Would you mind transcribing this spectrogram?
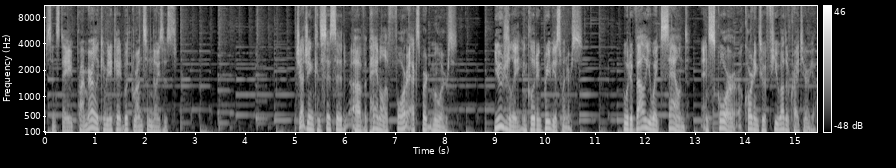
since they primarily communicate with grunts and noises. Judging consisted of a panel of four expert mooers, usually including previous winners, who would evaluate sound and score according to a few other criteria.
